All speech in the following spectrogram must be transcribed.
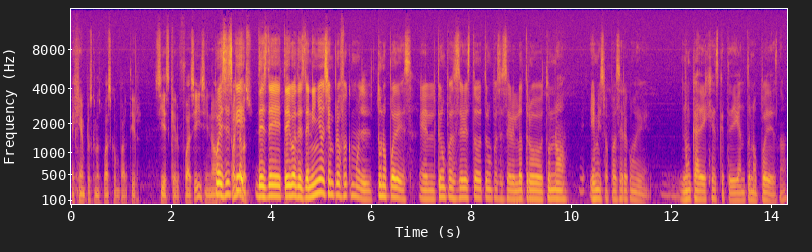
ejemplos que nos puedas compartir? Si es que fue así, si no, Pues es cuéntanos. que desde, te digo, desde niño siempre fue como el tú no puedes, el tú no puedes hacer esto, tú no puedes hacer el otro, tú no. Y mis papás era como de nunca dejes que te digan tú no puedes, ¿no?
